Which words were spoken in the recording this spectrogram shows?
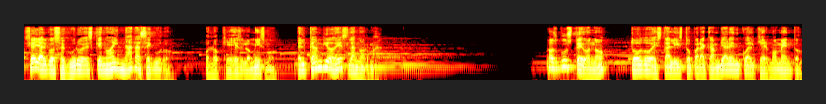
Si hay algo seguro es que no hay nada seguro. O lo que es lo mismo, el cambio es la norma. Nos guste o no, todo está listo para cambiar en cualquier momento.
